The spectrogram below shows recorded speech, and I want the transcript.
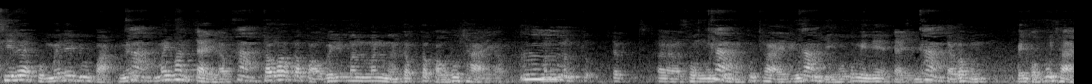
ที่แรกผมไม่ได้ดูบัตรไม่ค่ะไม่มั่นใจครับค่ะเพราะว่ากระเป๋าใบนี้มันมันเหมือนกับกระเป๋าผู้ชายครับ อืมมันมันจะเอ่อทรงมันค่ะเป็นเหมือนผู้ชายหรือค่ะผู้หญิงผมก็ไม่แน่ใจ ค่ะแต่ว่าผมเป็นของผู้ชาย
